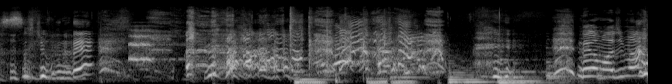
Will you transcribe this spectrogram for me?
수줍은데 내가 마지막으로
